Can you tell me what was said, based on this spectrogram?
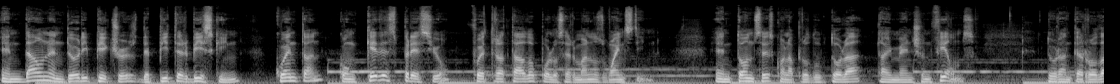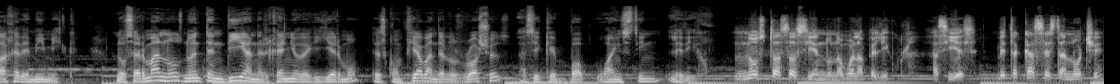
En Down and Dirty Pictures de Peter Biskin cuentan con qué desprecio fue tratado por los hermanos Weinstein, entonces con la productora Dimension Films, durante el rodaje de Mimic, los hermanos no entendían el genio de Guillermo, desconfiaban de los Rushes, así que Bob Weinstein le dijo, No estás haciendo una buena película. Así es, vete a casa esta noche,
